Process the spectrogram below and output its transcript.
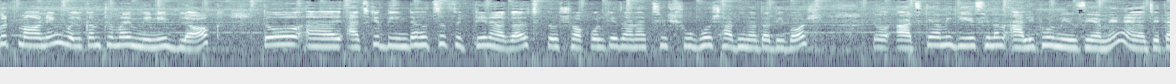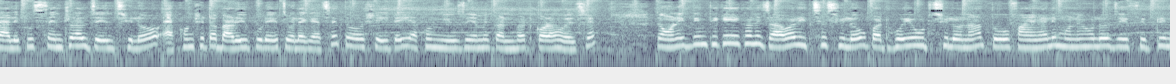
good morning welcome to my mini blog তো আজকের দিনটা হচ্ছে ফিফটিন আগস্ট, তো সকলকে জানাচ্ছি শুভ স্বাধীনতা দিবস। তো আজকে আমি গিয়েছিলাম আলিপুর মিউজিয়ামে যেটা আলিপুর সেন্ট্রাল জেল ছিল। এখন সেটা বারুইপুরে চলে গেছে, তো সেইটাই এখন মিউজিয়ামে কনভার্ট করা হয়েছে। তো অনেক দিন থেকে এখানে যাওয়ার ইচ্ছে ছিল বাট হয়ে উঠছিল না। তো ফাইনালি মনে হলো যে ফিফটিন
